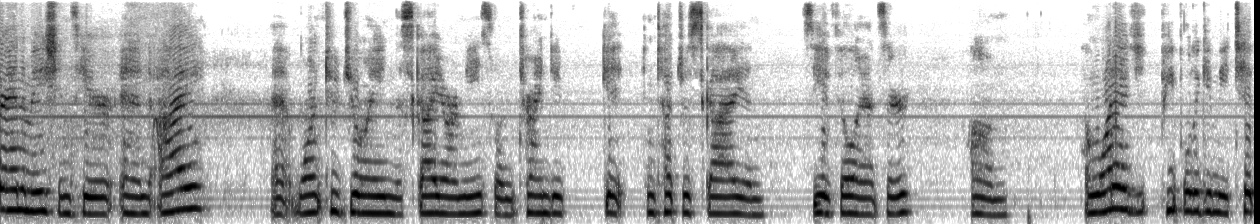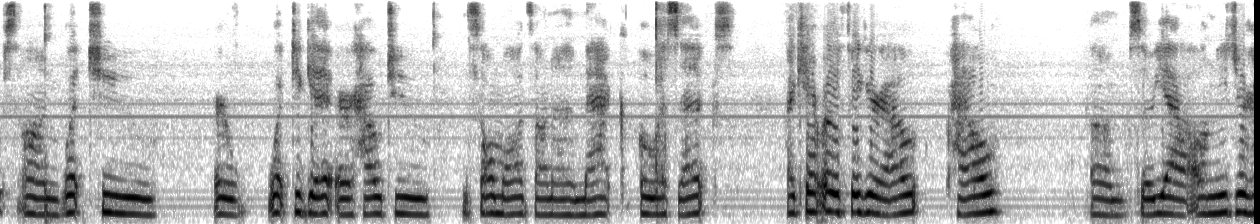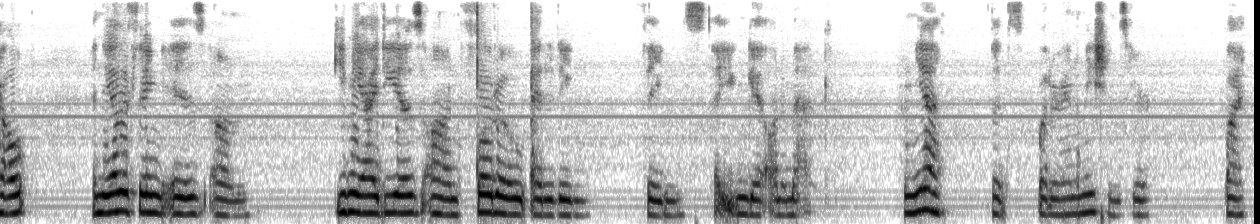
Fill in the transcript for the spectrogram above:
Animations here, and I uh, want to join the Sky Army, so I'm trying to get in touch with Sky and see if he'll answer. Um, I wanted people to give me tips on what to, or what to get, or how to install mods on a Mac OS X. I can't really figure out how, um, so yeah, I'll need your help. And the other thing is, um, give me ideas on photo editing things that you can get on a Mac. And yeah, that's Butter Animations here. Bye.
